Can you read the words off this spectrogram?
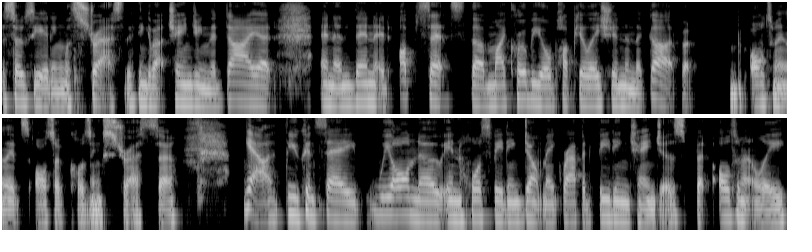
associating with stress. They think about changing the diet and, and then it upsets the microbial population in the gut, but ultimately it's also causing stress. So yeah, you can say we all know in horse feeding don't make rapid feeding changes, but ultimately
